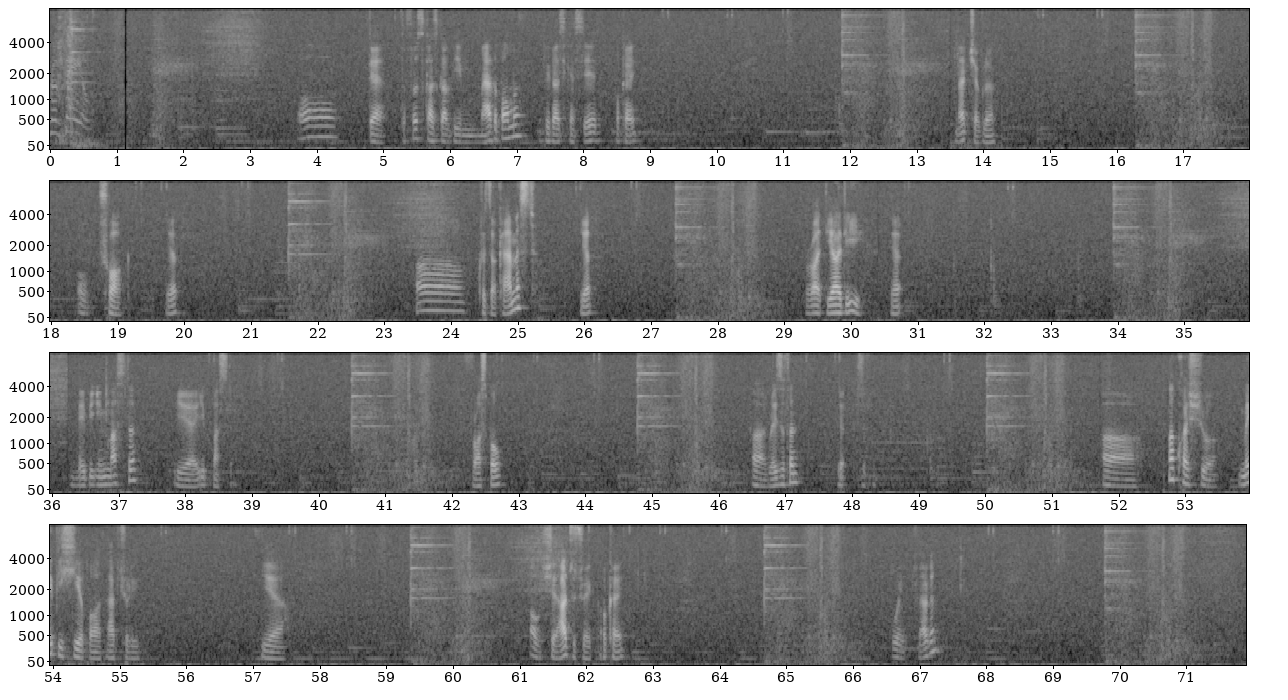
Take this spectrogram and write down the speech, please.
prevail. Oh, there. The first guy's gotta be Mad Bomber. If you guys can see it. Okay. Knife Juggler. Oh, Truck. Yep. Uh, Crystal Chemist. Yep. Right, the ID. Yep. Maybe in Master? Yeah, Imp Master. Frostbow. Uh, Razorfin? Yep, Razorfin. Uh, not quite sure. Maybe Herbot actually. Yeah. Oh shit, Hydro Drake, okay. Wait, dragon?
